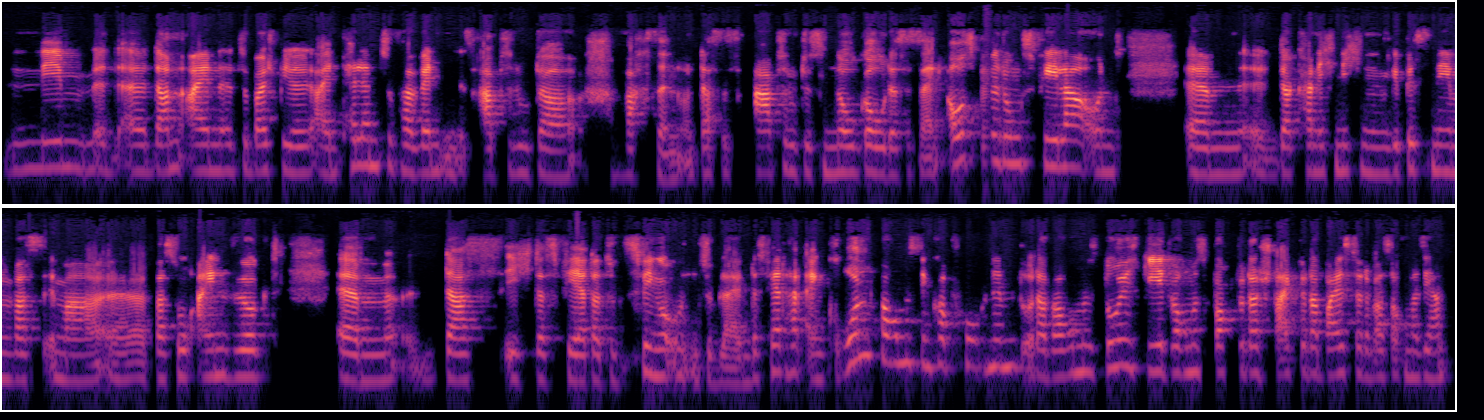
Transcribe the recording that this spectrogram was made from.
nehmen, äh, dann eine, zum Beispiel ein Pelham zu verwenden, ist absoluter Schwachsinn und das ist absolutes No-Go. Das ist ein Ausbildungsfehler und ähm, da kann ich nicht ein Gebiss nehmen, was immer, äh, was so einwirkt, ähm, dass ich das Pferd dazu zwinge, unten zu bleiben. Das Pferd hat einen Grund, warum es den Kopf hochnimmt oder warum es durchgeht, warum es bockt oder steigt oder beißt oder was auch immer. Sie haben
